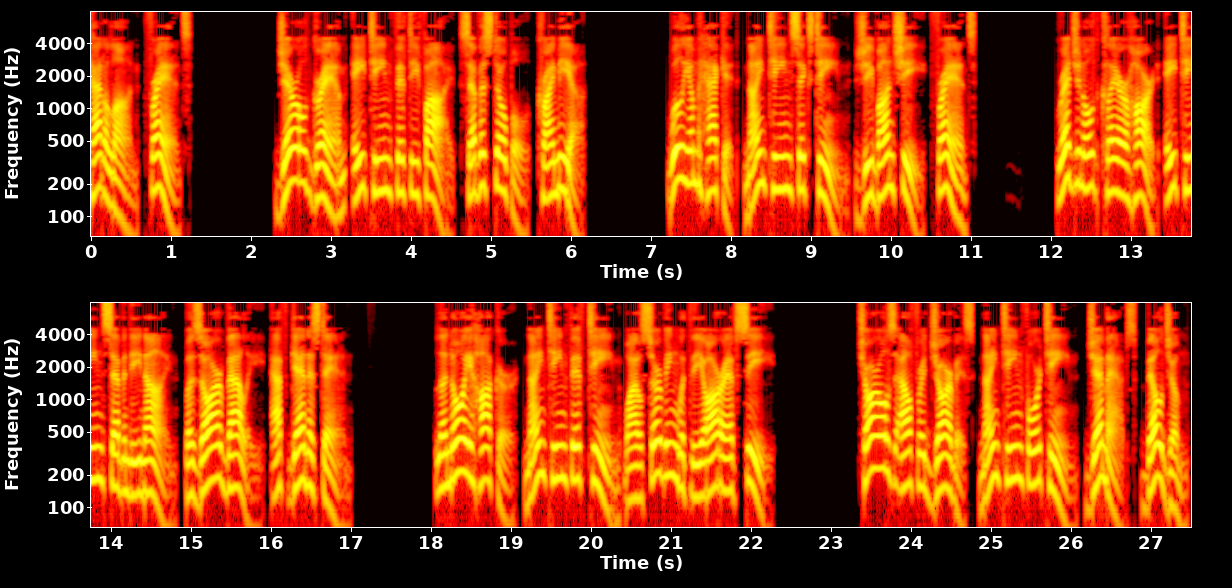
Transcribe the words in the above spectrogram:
Catillon, France. Gerald Graham, 1855, Sevastopol, Crimea. William Hackett, 1916, Givenchy, France. Reginald Clare Hart, 1879, Bazaar Valley, Afghanistan. Lanoe Hawker, 1915 while serving with the RFC Charles Alfred Jarvis, 1914, Jemappes, Belgium.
